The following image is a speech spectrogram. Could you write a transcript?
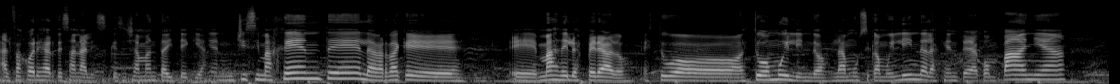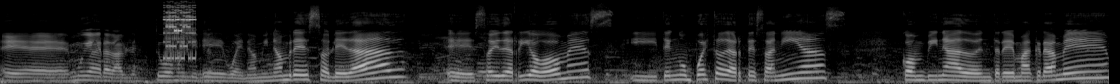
alfajores artesanales que se llaman Taitequia. Muchísima gente, la verdad que eh, más de lo esperado. Estuvo, estuvo muy lindo, la música muy linda, la gente acompaña, eh, muy agradable, estuvo muy lindo. Eh, bueno, mi nombre es Soledad, soy de Río Gómez y tengo un puesto de artesanías combinado entre macramé,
